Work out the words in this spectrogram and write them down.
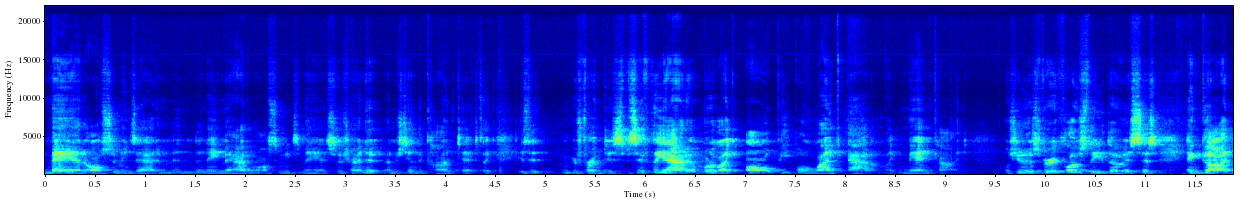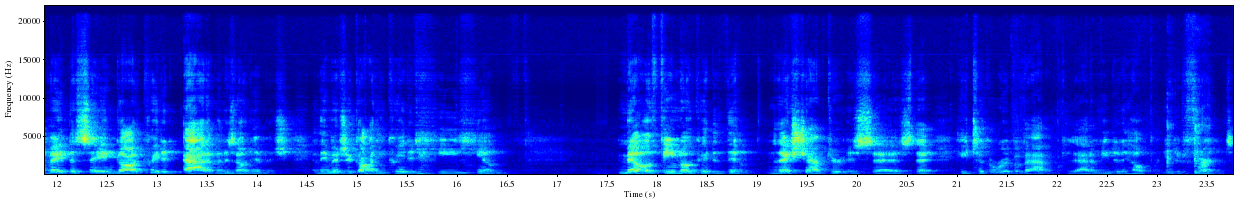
man also means Adam, and the name Adam also means man. So they're trying to understand the context. Like, is it referring to specifically Adam or like all people like Adam, like mankind? Well, you notice very closely, though, it says, and God made, let's say, and God created Adam in his own image. In the image of God, he created he, him. Male and female created them. In the next chapter, it says that he took a rib of Adam because Adam needed a helper, needed a friend.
